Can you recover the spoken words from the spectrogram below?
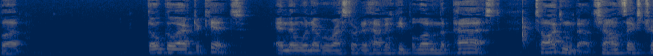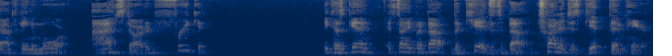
But don't go after kids. And then whenever I started having people on in the past talking about child sex trafficking and more, I started freaking. Because again, it's not even about the kids, it's about trying to just get them here.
